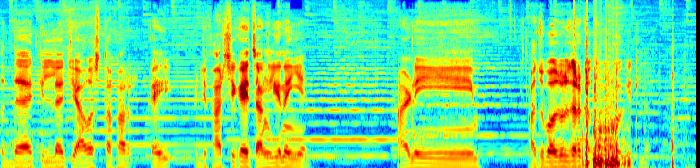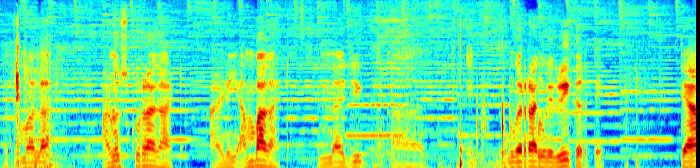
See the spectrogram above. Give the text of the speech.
सध्या या किल्ल्याची अवस्था फार काही म्हणजे फारशी काही चांगली नाही आहे आणि आजूबाजूला जर का तुम्ही बघितलं तर तुम्हाला अणुस्कुरा घाट आणि आंबा घाट यांना जी एक डोंगर रांग वेगळी करते त्या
